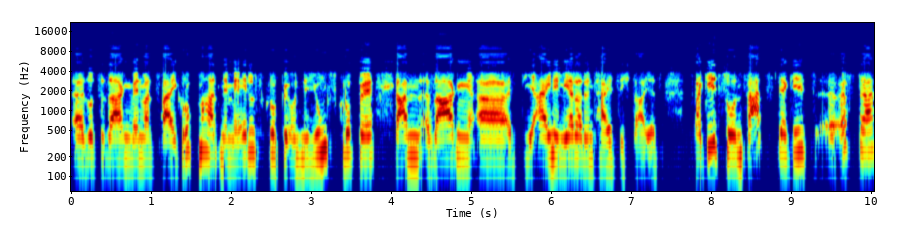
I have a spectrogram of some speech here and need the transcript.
äh, sozusagen, wenn man zwei Gruppen hat, eine Mädelsgruppe und eine Jungsgruppe, dann sagen, äh, die eine Lehrerin teilt sich da jetzt. Da gilt so ein Satz, der gilt äh, öfter,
